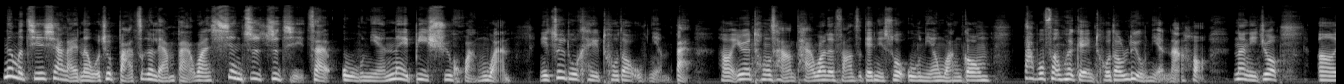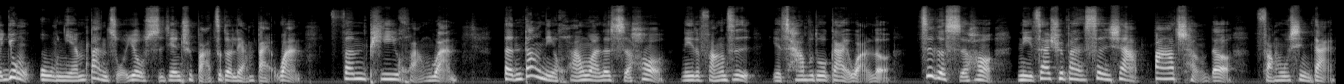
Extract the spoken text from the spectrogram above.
那么接下来呢，我就把这个两百万限制自己在五年内必须还完，你最多可以拖到五年半，好，因为通常台湾的房子给你说五年完工，大部分会给你拖到六年呐，哈，那你就呃用五年半左右时间去把这个两百万分批还完，等到你还完的时候，你的房子也差不多盖完了，这个时候你再去办剩下八成的房屋信贷。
